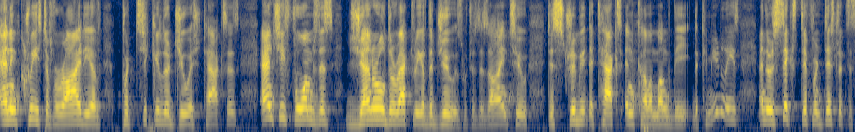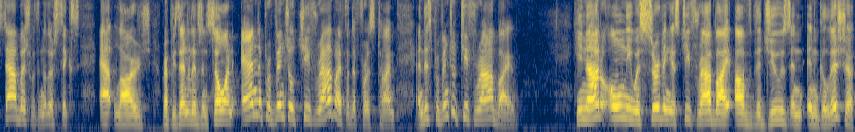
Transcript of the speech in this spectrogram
and increased a variety of particular Jewish taxes. And she forms this general directory of the Jews, which is designed to distribute the tax income among the, the communities. And there there's six different districts established with another six at-large representatives and so on, and the provincial chief rabbi for the first time. And this provincial chief rabbi he not only was serving as chief rabbi of the Jews in, in Galicia,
